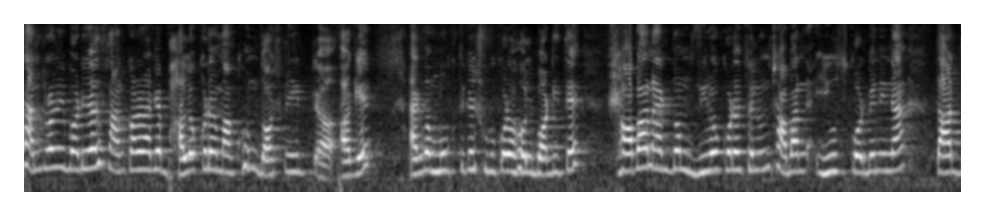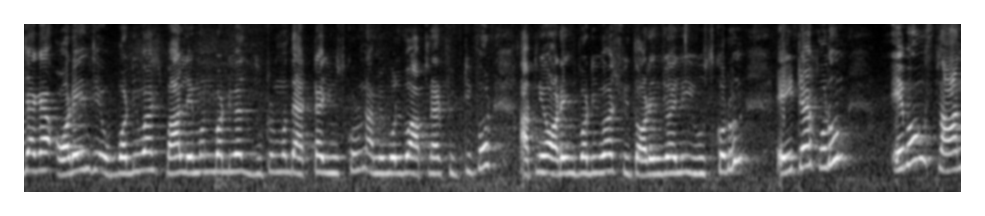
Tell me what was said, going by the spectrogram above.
সানগ্লোরি বডি অয়েল স্নান করার আগে ভালো করে মাখুন দশ মিনিট আগে। একদম মুখ থেকে শুরু করে হোল বডিতে সাবান একদম জিরো করে ফেলুন, সাবান ইউজ করবেনই না। তার জায়গায় অরেঞ্জ বডি ওয়াশ বা লেমন বডি ওয়াশ দুটোর মধ্যে একটা ইউজ করুন। আমি বলব আপনার ফিফটি ফোর আপনি orange body wash with orange অয়েলই ইউজ করুন। এইটা করুন এবং স্নান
